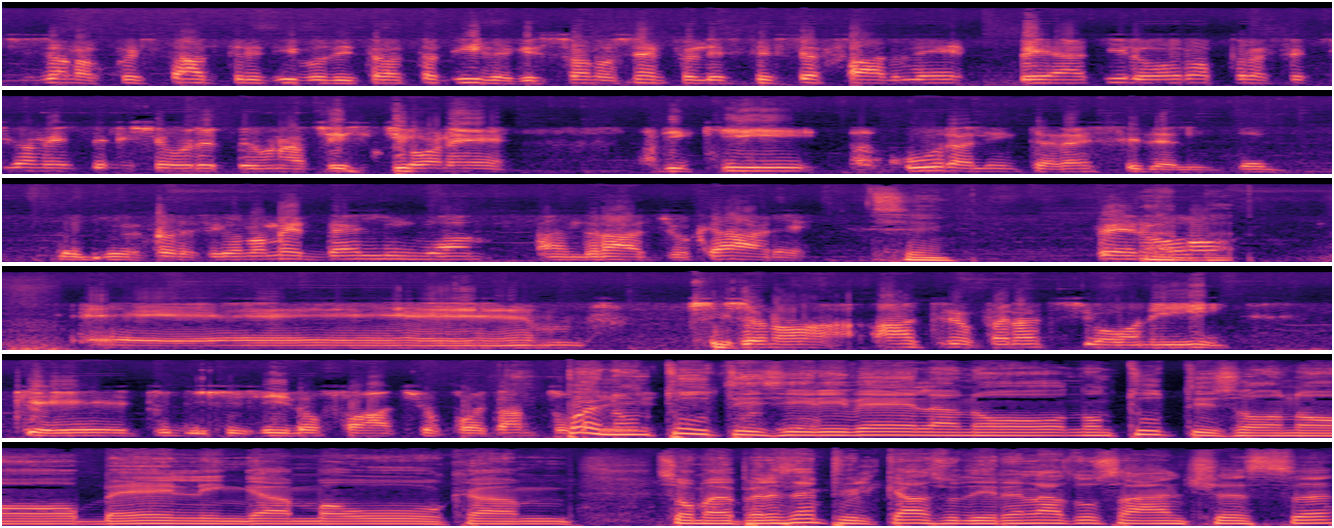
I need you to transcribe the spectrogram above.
ci sono quest'altro tipo di trattative che sono sempre le stesse a farle beati loro però effettivamente ci vorrebbe una gestione di chi cura gli interessi del, del, del giocatore secondo me Bellingham andrà a giocare sì. però eh, ci sono altre operazioni che tu dici sì lo faccio poi tanto poi non tutti si rivelano non tutti sono Bellingham o Cam... insomma per esempio il caso di Renato Sanchez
